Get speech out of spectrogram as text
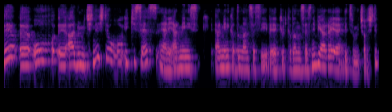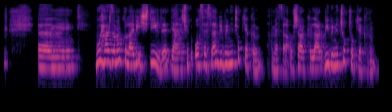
ve e, o e, albüm içinde işte o iki ses yani Ermeni Ermeni kadınların sesi ve Kürt kadının sesini bir araya getirmeye çalıştık. Evet bu her zaman kolay bir iş değildi. Yani çünkü o sesler birbirine çok yakın. Mesela o şarkılar birbirine çok çok yakın.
